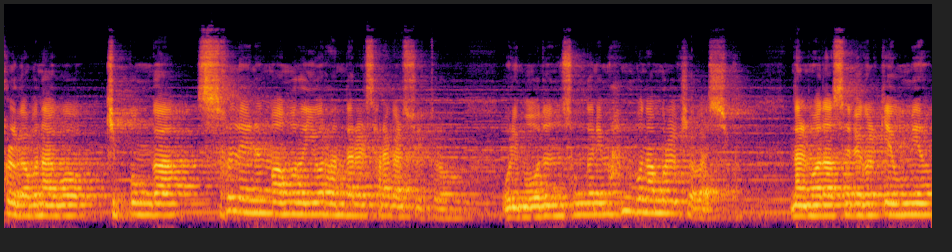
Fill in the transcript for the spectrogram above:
홀가분하고 기쁨과 설레는 마음으로 2월 한 달을 살아갈 수 있도록 우리 모든 성도님 한 분 한 분을 기억하시고 날마다 새벽을 깨우며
